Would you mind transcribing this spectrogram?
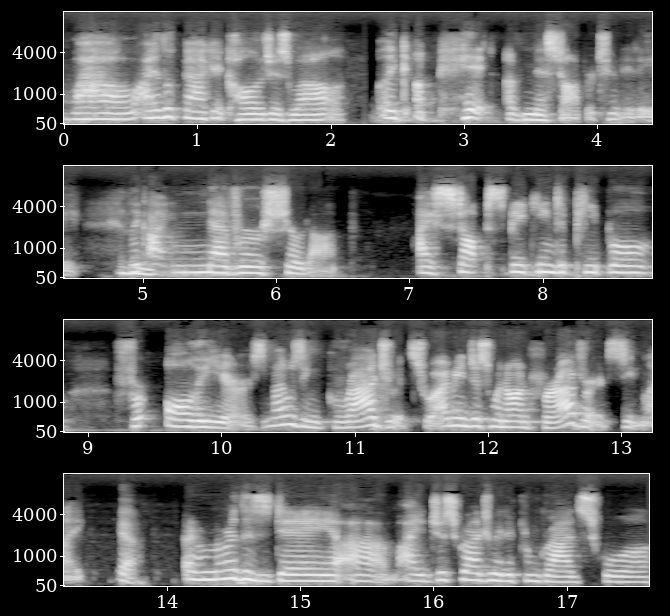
Wow. I look back at college as well, like a pit of missed opportunity. Mm-hmm. Like I never showed up. I stopped speaking to people for all the years. And I was in graduate school. I mean, just went on forever, it seemed like. Yeah. I remember this day, um, I just graduated from grad school.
